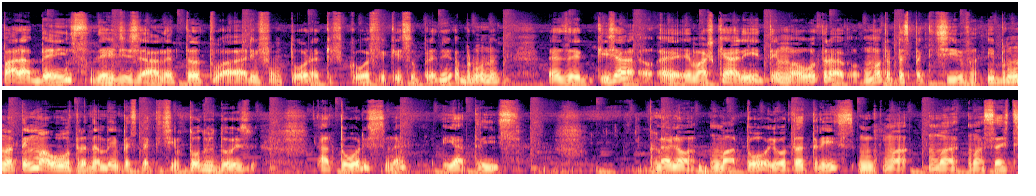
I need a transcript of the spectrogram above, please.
Parabéns desde já, né? Tanto a Ari Fontoura que ficou, eu fiquei surpreso, e a Bruna. Quer dizer, que já. É, eu acho que a Ari tem uma outra, uma outra perspectiva. E Bruna tem uma outra também perspectiva. Todos dois atores, né? E atriz. Melhor, um ator e outra atriz, uma, uma, uma certa,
